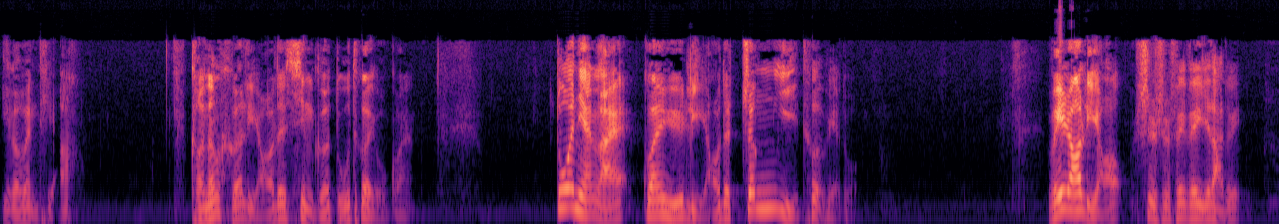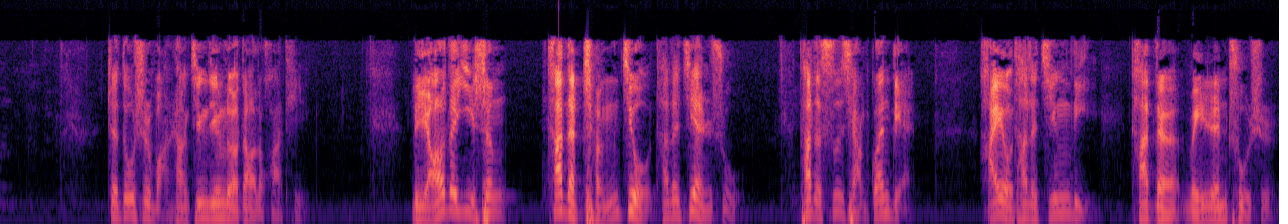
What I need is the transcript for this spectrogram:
一个问题啊，可能和李敖的性格独特有关。多年来，关于李敖的争议特别多，围绕李敖是是非非一大堆，这都是网上津津乐道的话题。李敖的一生。他的成就、他的建树、他的思想观点，还有他的经历、他的为人处事，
